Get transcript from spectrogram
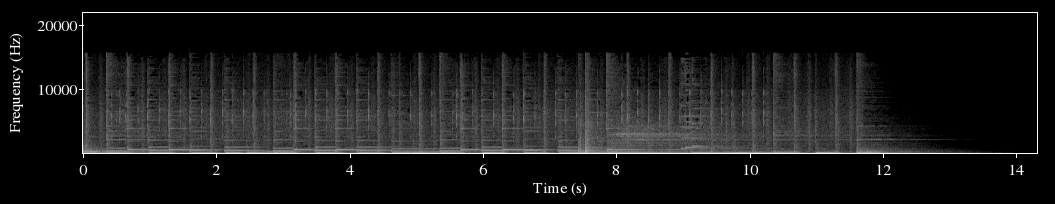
え?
